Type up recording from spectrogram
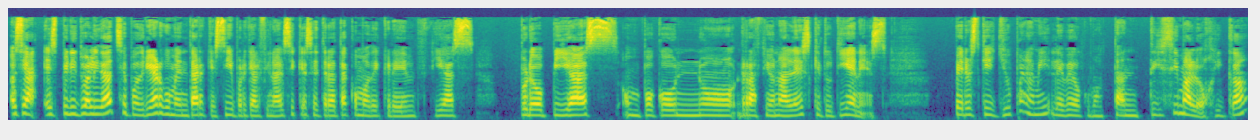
O sea, espiritualidad se podría argumentar que sí, porque al final sí que se trata como de creencias propias, un poco no racionales que tú tienes. Pero es que yo para mí le veo como tantísima lógica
